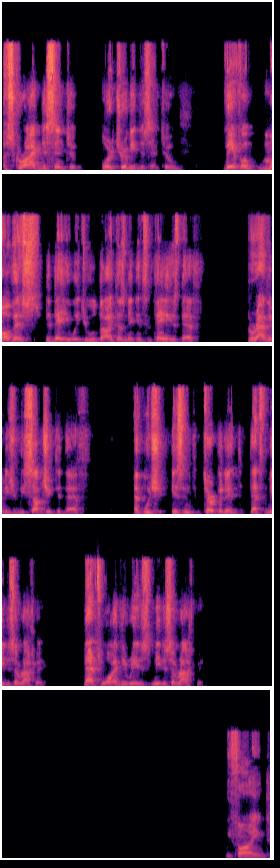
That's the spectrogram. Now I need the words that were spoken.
ascribe the sin to or attribute the sin to, therefore, movis, the day you eat, you will die, doesn't mean instantaneous death, but rather means you be subject to death, and which is interpreted, that's the midas arachmi. That's why there is midas arachmi. We find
